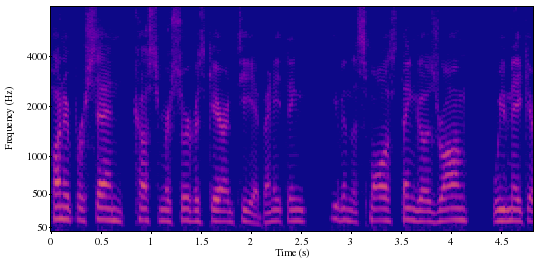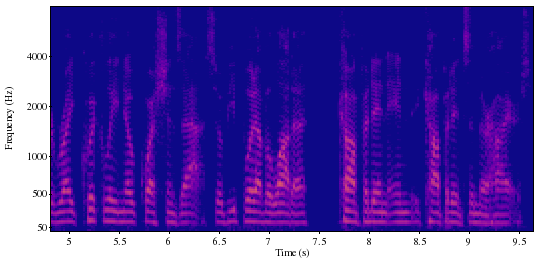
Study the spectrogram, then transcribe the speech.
100% customer service guarantee. If anything, even the smallest thing goes wrong, we make it right quickly, no questions asked. So people would have a lot of confident and confidence in their hires.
